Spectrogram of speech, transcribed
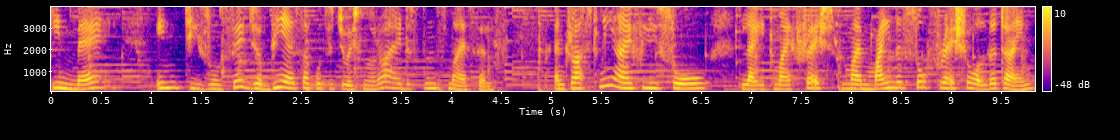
कि मैं इन चीज़ों से जब भी ऐसा कुछ सिचुएशन हो रहा I distance myself and trust me I feel so light my fresh my mind is so fresh all the time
